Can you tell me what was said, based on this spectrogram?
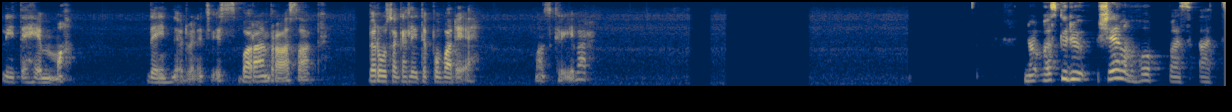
lite hämma. Det är inte nödvändigtvis bara en bra sak. Det Beror säkert lite på vad det är man skriver. No, vad skulle du själv hoppas att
